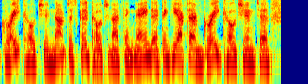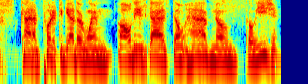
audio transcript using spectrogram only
great coaching, not just good coaching. I think Nate. I think you have to have great coaching to kind of put it together when all these guys don't have no cohesion.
